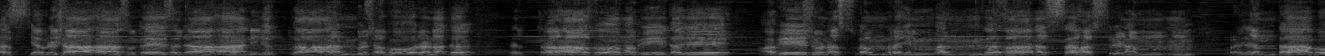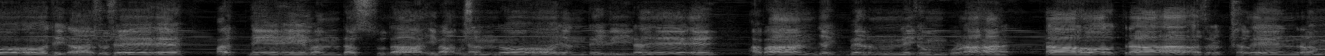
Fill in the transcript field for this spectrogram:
कस्य वृषा आसुते स चानियुत्वान्वृषभोरणत् वृत्रः सोमपीतये। अभीषुणस्वम् रजिम् वन्दसानः सहस्रिणम्। प्रयन्ताबोधिताशुषे पत्नीवन्तः सुता इम उषन्तो यन्ति वीतये। अपाञ्जग्भिर्निचुम् पुनः ताहोत्रा असृक्षतेन्द्रम्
